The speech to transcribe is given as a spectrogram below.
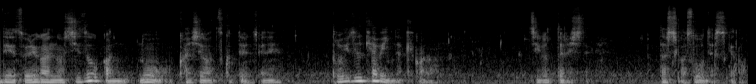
でそれがあの静岡の会社が作ってるんですよね。トイズキャビンだけかな。違ったりしてね。確かそうですけど。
